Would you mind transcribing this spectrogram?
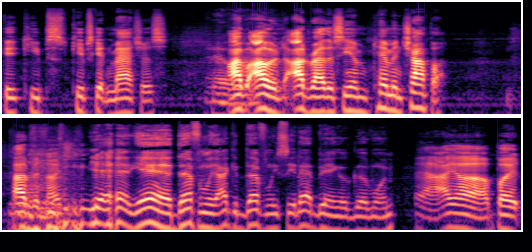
he keeps keeps getting matches. I, I would I'd rather see him him and Ciampa. That'd been nice. yeah, yeah, definitely. I could definitely see that being a good one. Yeah, I uh, but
